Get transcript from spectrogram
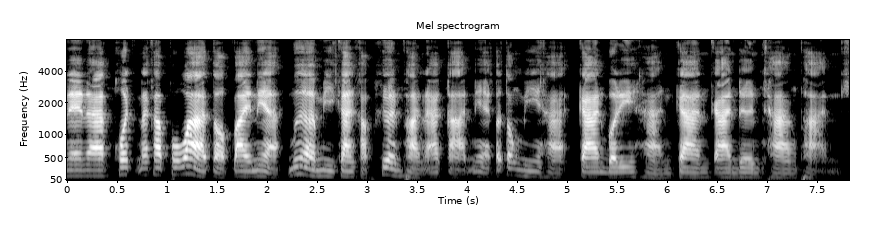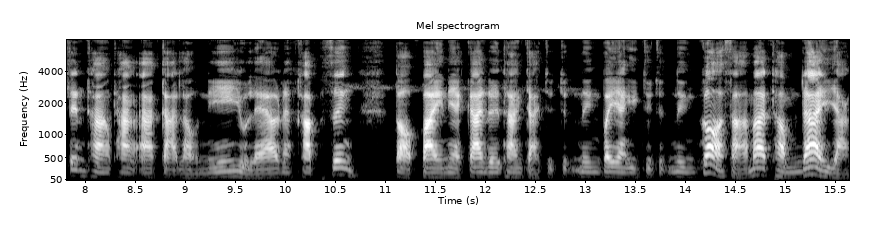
ในอนาคตนะครับ เพราะว่าต่อไปเนี่ยเมื่อมีการขับเคลื่อนผ่านอากาศเนี่ยก็ต้องมีการบริหารการการเดินทางผ่านเส้นทางทางอากาศเหล่านี้อยู่แล้วนะครับ ซึ่งต่อไปเนี่ยการเดินทางจากจุดจุดหนึ่งไปยังอีกจุดจุดหนึ่งก็สามารถทำได้อย่าง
